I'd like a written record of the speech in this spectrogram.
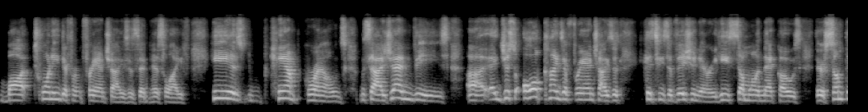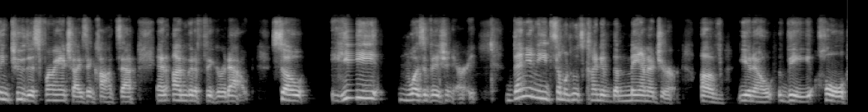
bought 20 different franchises in his life. He has campgrounds, massage envies, uh, just all kinds of franchises because he's a visionary. He's someone that goes, there's something to this franchising concept, and I'm going to figure it out. So he was a visionary. Then you need someone who's kind of the manager of you know the whole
